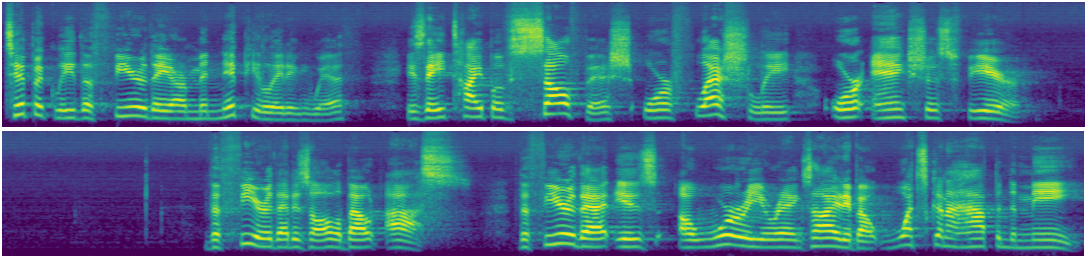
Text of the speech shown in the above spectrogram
Typically, the fear they are manipulating with is a type of selfish or fleshly or anxious fear. The fear that is all about us, The fear that is a worry or anxiety about what's going to happen to me.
